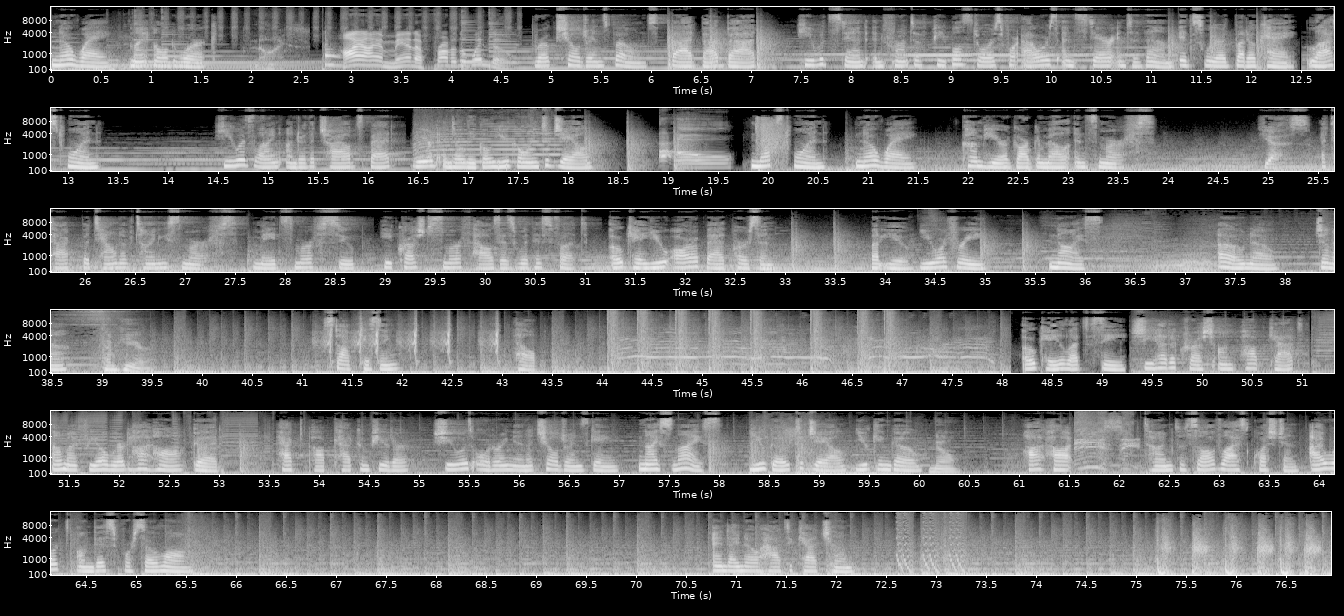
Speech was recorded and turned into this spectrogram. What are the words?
No way, my old work. Hi, I am man in front of the window. Broke children's bones. Bad, bad, bad. He would stand in front of people's doors for hours and stare into them. It's weird, but okay. Last one. He was lying under the child's bed. Weird and illegal. You going to jail. Uh-oh. Next one. No way. Come here, Gargamel and Smurfs. Yes. Attacked the town of tiny Smurfs. Made Smurf soup. He crushed Smurf houses with his foot. Okay, you are a bad person. But you, you are free. Nice. Oh no. Jenna, Come here. stop kissing. Help. Okay, let's see. She had a crush on Popcat. Um, I feel weird, haha. Good hacked Popcat computer, she was ordering in a children's game. Nice nice. You go to jail, you can go. No. Hot hot. Easy. Time to solve last question. I worked on this for so long. And I know how to catch him.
